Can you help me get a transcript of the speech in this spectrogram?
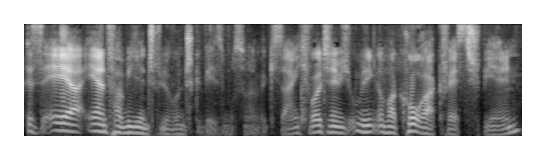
ist eher, eher ein Familienspielwunsch gewesen, muss man wirklich sagen. Ich wollte nämlich unbedingt nochmal Cora Quest spielen.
